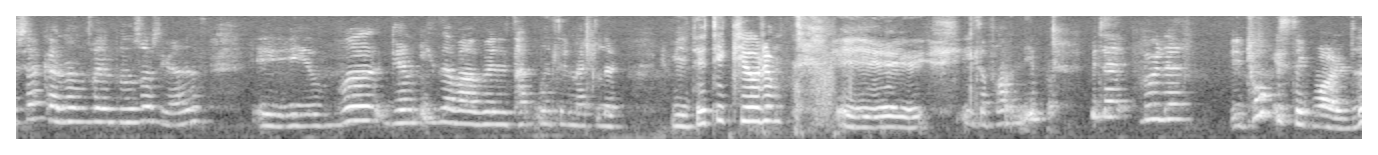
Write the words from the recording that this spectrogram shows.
arkadaşlar kanalımıza hepiniz hoş geldiniz. Ee, bugün ilk defa böyle takma tırnaklı video çekiyorum. Ee, ilk defa diyeyim. Bir de böyle e, çok istek vardı.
